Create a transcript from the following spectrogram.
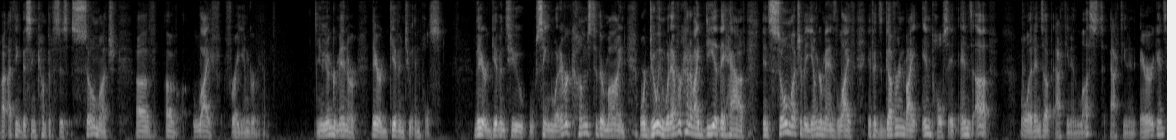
I think this encompasses so much of, of life for a younger man. You know, younger men are they are given to impulse. They are given to saying whatever comes to their mind or doing whatever kind of idea they have. In so much of a younger man's life, if it's governed by impulse, it ends up, well, it ends up acting in lust, acting in arrogance,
